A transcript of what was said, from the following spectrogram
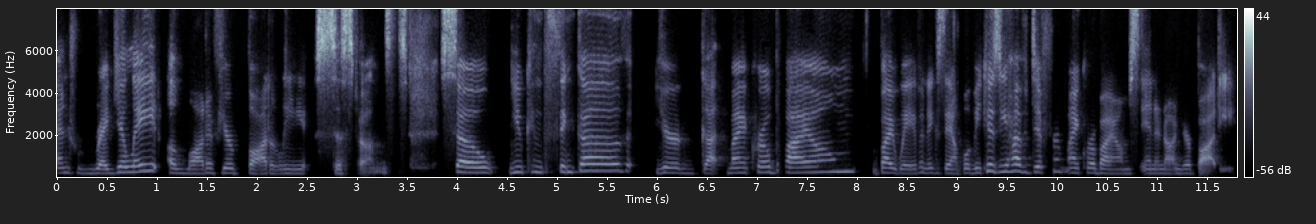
and regulate a lot of your bodily systems. So you can think of your gut microbiome by way of an example because you have different microbiomes in and on your body.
